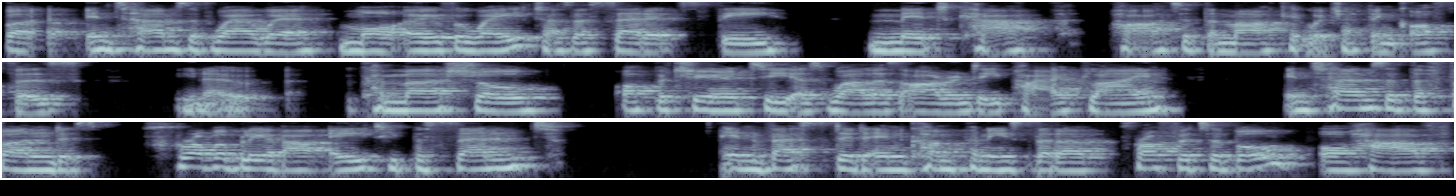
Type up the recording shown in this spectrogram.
But in terms of where we're more overweight, as I said, it's the mid cap part of the market, which I think offers, you know, commercial opportunity as well as R&D pipeline. In terms of the fund, it's probably about 80% invested in companies that are profitable or have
